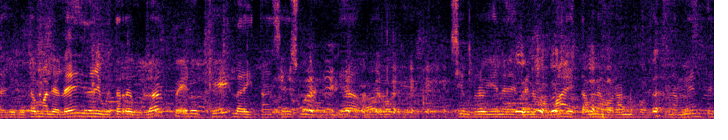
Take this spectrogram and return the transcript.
La yeguita Malia Ley, la yeguita regular, pero que la distancia es una realidad, algo que siempre viene de menos a más, está mejorando paulatinamente.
